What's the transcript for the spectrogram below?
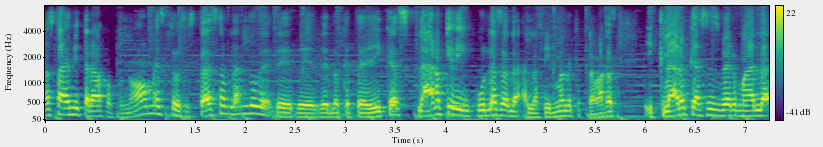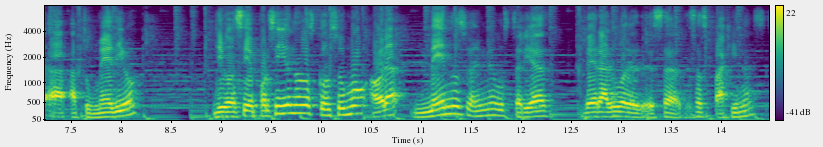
no está en mi trabajo. Pues no, maestro, si estás hablando de, lo que te dedicas, claro que vinculas a la, firma en la que trabajas y claro que haces ver mal a tu medio Digo, si de por sí yo no los consumo, ahora menos a mí me gustaría ver algo de, esas páginas.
